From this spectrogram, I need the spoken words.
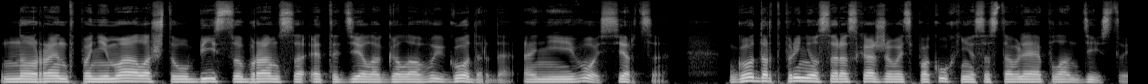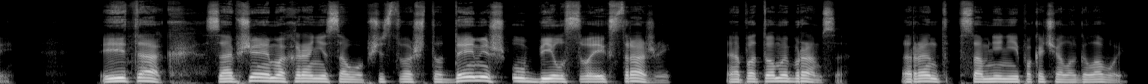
Но Рэнд понимала, что убийство Брамса — это дело головы Годдарда, а не его сердца. Годдард принялся расхаживать по кухне, составляя план действий. «Итак, сообщаем охране сообщества, что Дэмиш убил своих стражей а потом и Брамса. Рэнд в сомнении покачала головой.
